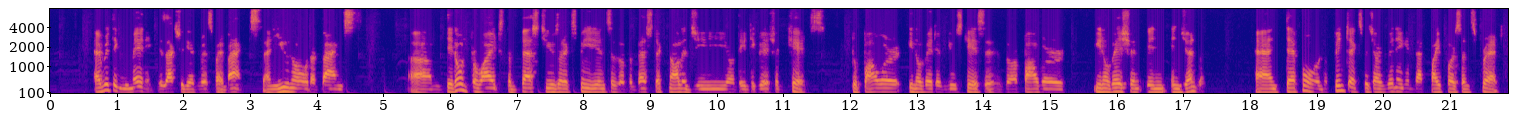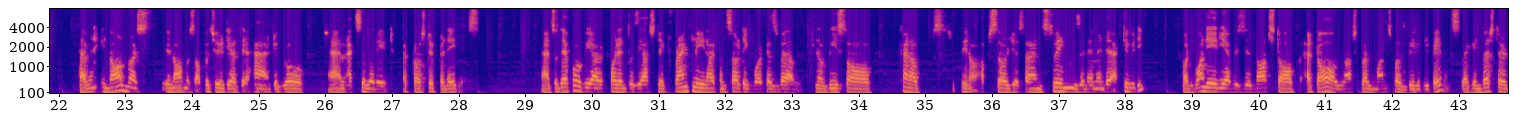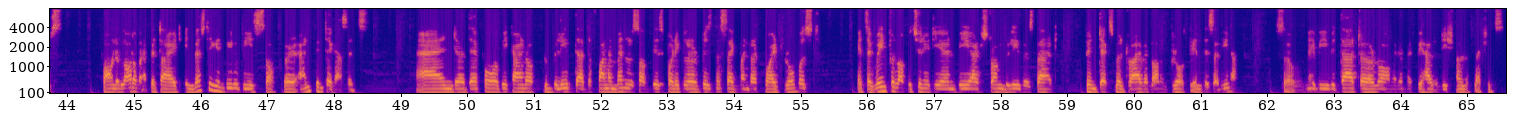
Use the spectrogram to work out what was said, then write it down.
everything remaining is actually addressed by banks. And you know that banks, um, they don't provide the best user experiences or the best technology or the integration kits to power innovative use cases or power innovation in, in general. And therefore, the fintechs which are winning in that 5% spread have an enormous, enormous opportunity at their hand to grow and accelerate across different areas. And so therefore we are quite enthusiastic. Frankly, in our consulting work as well, you know, we saw kind of, you know, upsurges and swings in M&A activity. But one area which did not stop at all last 12 months was B2B payments. Like investors found a lot of appetite investing in B2B software and fintech assets. And uh, therefore, we kind of believe that the fundamentals of this particular business segment are quite robust. It's a greenfield opportunity, and we are strong believers that fintechs will drive a lot of growth in this arena. So maybe with that, uh, Rom, I don't know if we have additional reflections.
